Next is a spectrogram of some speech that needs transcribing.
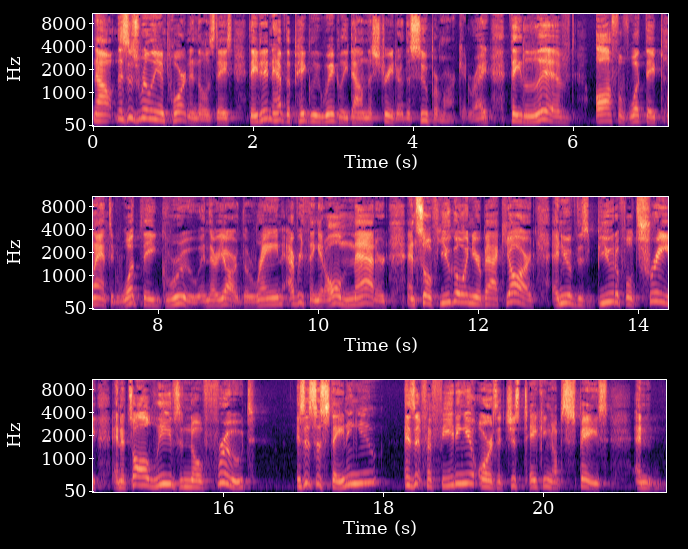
Now, this is really important in those days. They didn't have the Piggly Wiggly down the street or the supermarket, right? They lived off of what they planted, what they grew in their yard, the rain, everything. It all mattered. And so if you go in your backyard and you have this beautiful tree and it's all leaves and no fruit, is it sustaining you? Is it for feeding you? Or is it just taking up space and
